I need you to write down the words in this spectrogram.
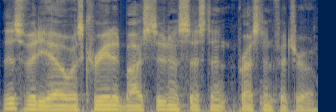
This video was created by student assistant Preston Fitro.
